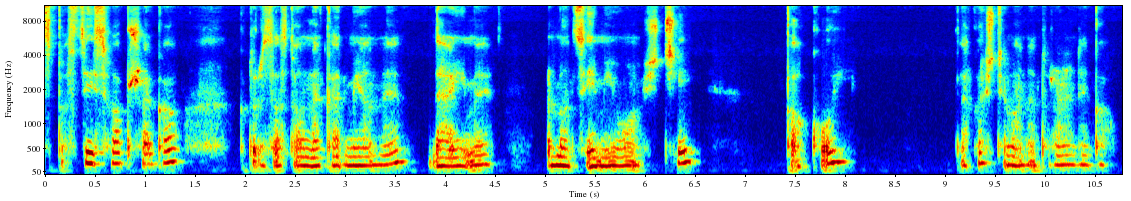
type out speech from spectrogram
Z pozycji słabszego, który został nakarmiony, dajmy emocje miłości, pokój dla Kościoła naturalnego.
